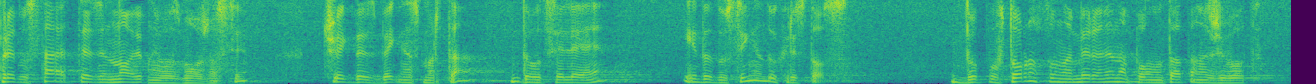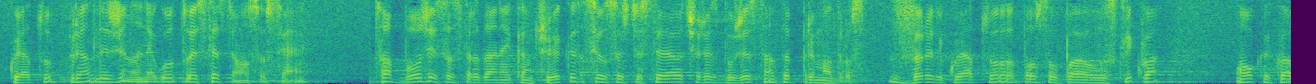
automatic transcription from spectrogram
предоставят тези нови невъзможности, човек да избегне смъртта, да оцелее и да достигне до Христос, до повторното намиране на пълнотата на живота, която принадлежи на неговото естествено състояние. Това Божие състрадание към човека се осъществява чрез божествената премъдрост, заради която апостол Павел възкликва О, каква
